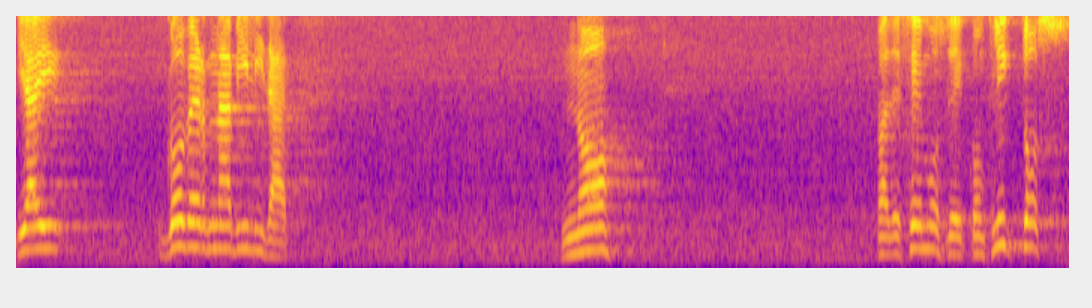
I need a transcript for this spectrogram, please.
y hay gobernabilidad. No padecemos de conflictos,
